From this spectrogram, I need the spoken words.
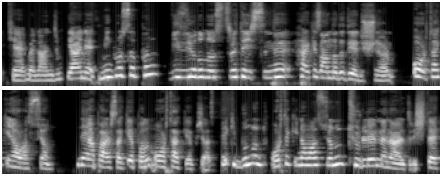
ki Belancım. Yani Migrosap'ın vizyonunu, stratejisini herkes anladı diye düşünüyorum. Ortak inovasyon. Ne yaparsak yapalım ortak yapacağız. Peki bunun ortak inovasyonun türleri nelerdir? İşte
